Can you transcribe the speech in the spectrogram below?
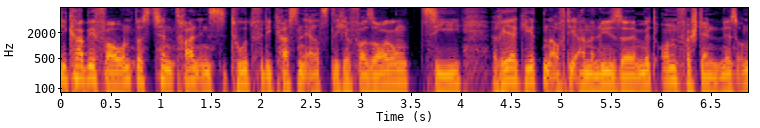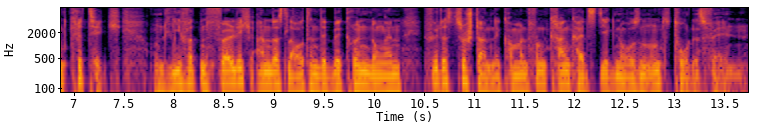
Die KBV und das Zentralinstitut für die kassenärztliche Versorgung ZI reagierten auf die Analyse mit Unverständnis und Kritik und lieferten völlig anders lautende Begründungen für das Zustandekommen von Krankheitsdiagnosen und Todesfällen.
